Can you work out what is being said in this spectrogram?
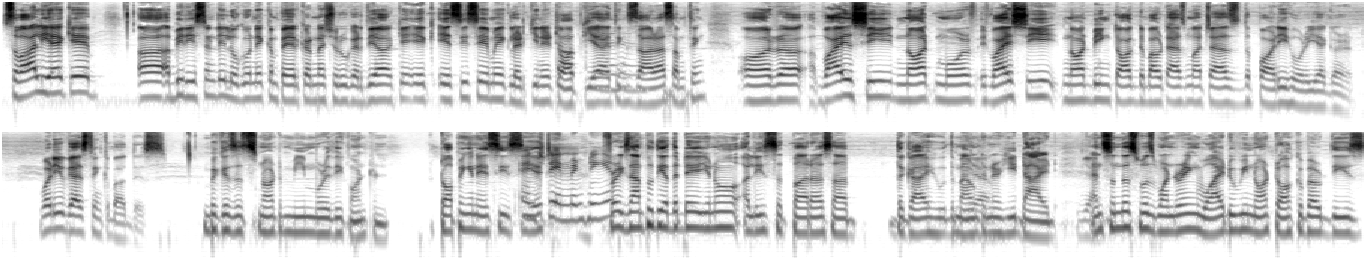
سوال یہ کہ کہ ابھی ریسنٹلی لوگوں نے کمپیئر کرنا شروع کر دیا ایک اے سی سی میں ایک لڑکی نے ٹاپ کیا I think think Zara something اور why why is is not not not more being talked about about as as much the ہو رہی ہے girl what you guys this because it's meme content topping an ACCA. Entertainment nahi hai. For example, the other day, you know, Ali Satpara Saab, the guy who, the mountaineer, he died. Yeah. And Sundas was wondering, why do we not talk about these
